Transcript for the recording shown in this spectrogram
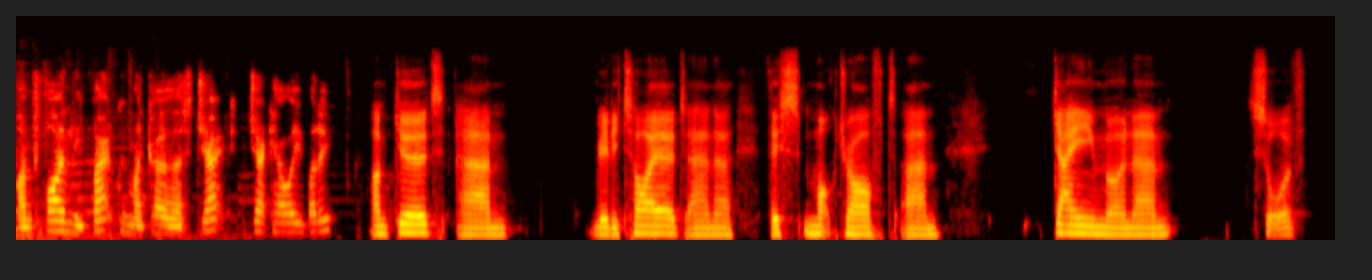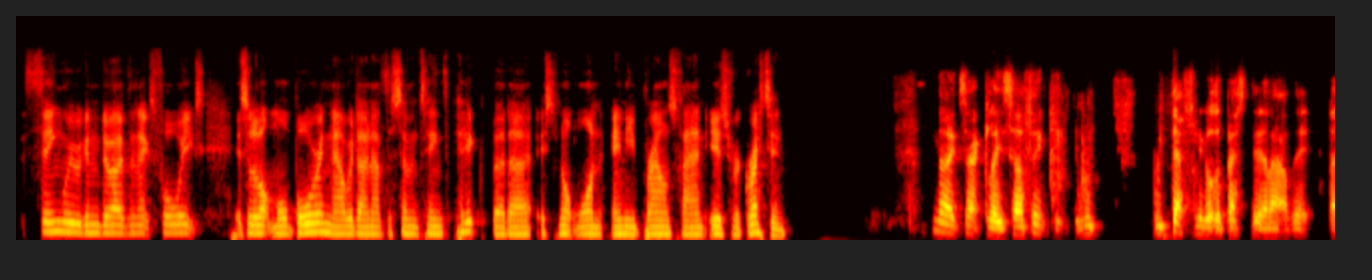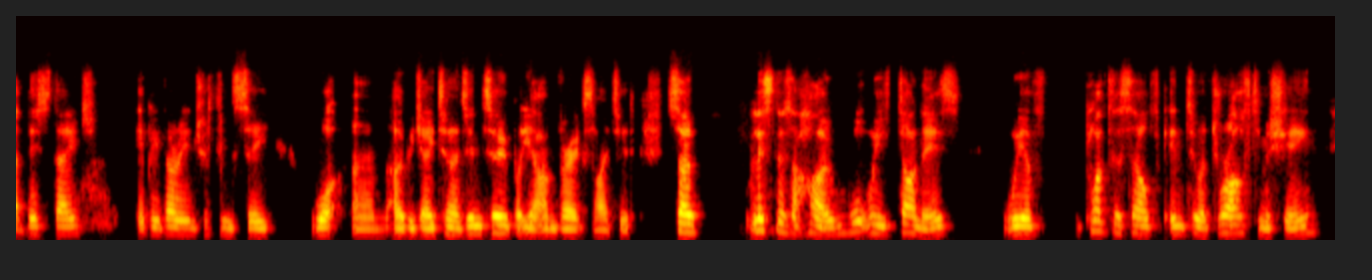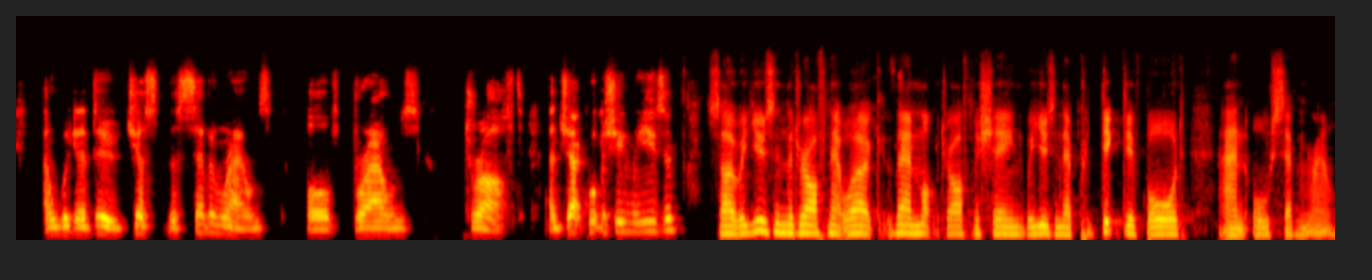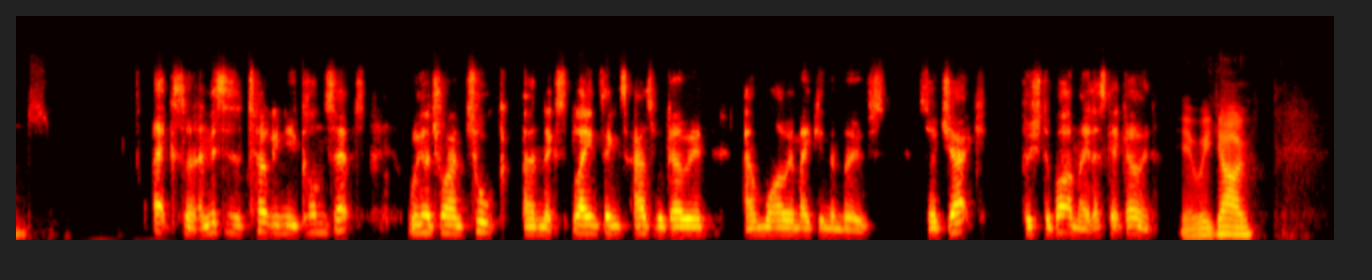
I'm finally back with my co-host Jack. Jack, how are you, buddy? I'm good. Um, really tired, and uh, this mock draft um, game and um, sort of thing we were going to do over the next four weeks is a lot more boring now. We don't have the 17th pick, but uh, it's not one any Browns fan is regretting. No, exactly. So I think we we definitely got the best deal out of it at this stage. It'd be very interesting to see what um, OBJ turns into. But yeah, I'm very excited. So, listeners at home, what we've done is we have plugged ourselves into a draft machine, and we're going to do just the seven rounds of Browns draft. And Jack, what machine we're using? So we're using the Draft Network, their mock draft machine. We're using their predictive board, and all seven rounds. Excellent. And this is a totally new concept. We're going to try and talk and explain things as we're going and why we're making the moves. So, Jack, push the button, mate. Let's get going. Here we go.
